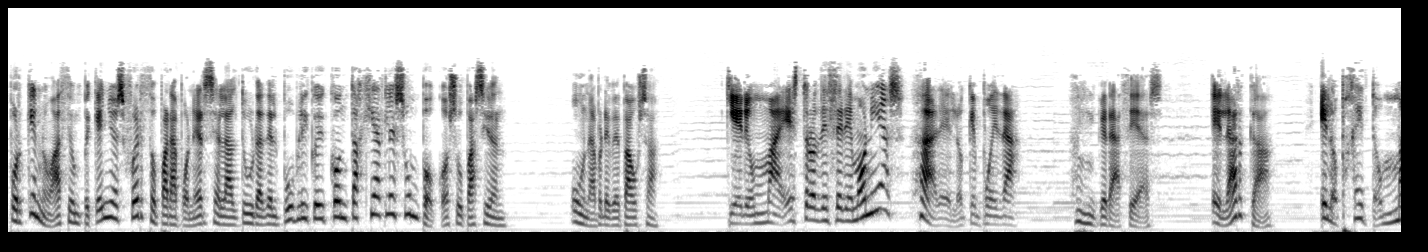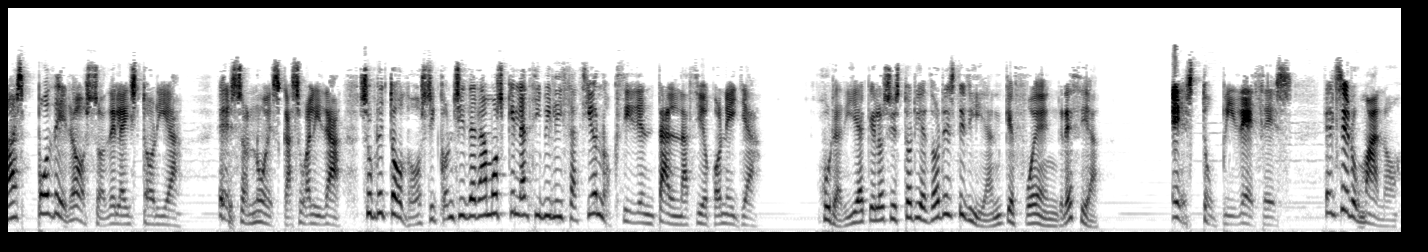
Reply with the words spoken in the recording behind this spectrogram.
¿Por qué no hace un pequeño esfuerzo para ponerse a la altura del público y contagiarles un poco su pasión? Una breve pausa. ¿Quiere un maestro de ceremonias? Haré lo que pueda. Gracias. El arca. El objeto más poderoso de la historia. Eso no es casualidad, sobre todo si consideramos que la civilización occidental nació con ella. Juraría que los historiadores dirían que fue en Grecia. Estupideces. El ser humano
